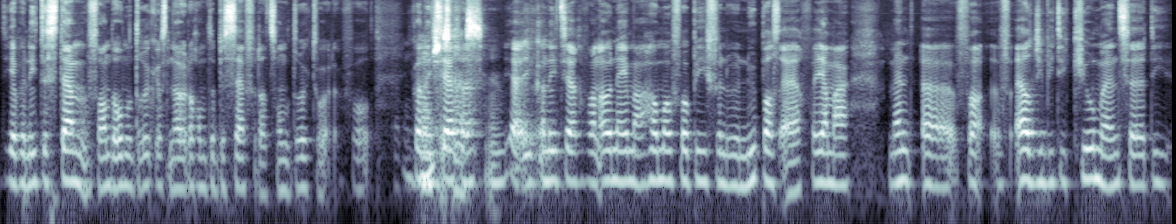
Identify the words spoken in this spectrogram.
die hebben niet de stem van de onderdrukkers nodig om te beseffen dat ze onderdrukt worden. Bijvoorbeeld. Je kan niet zeggen, ja. je kan niet zeggen van, oh nee, maar homofobie vinden we nu pas erg. Van ja, maar men, uh, van, LGBTQ mensen die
